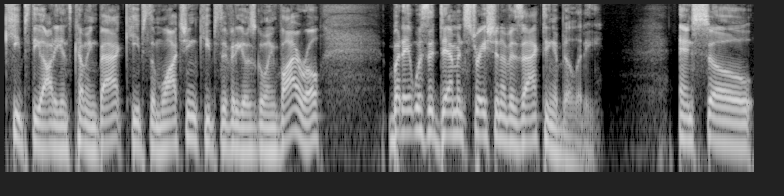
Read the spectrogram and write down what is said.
keeps the audience coming back, keeps them watching, keeps the videos going viral. But it was a demonstration of his acting ability. And so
